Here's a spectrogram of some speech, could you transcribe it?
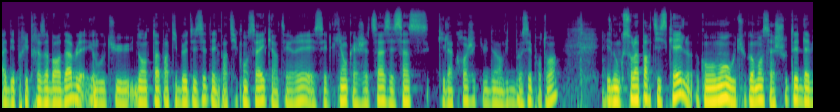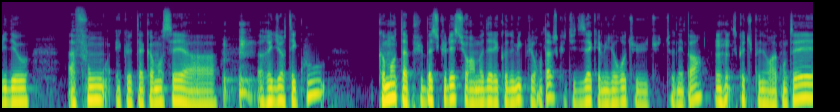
à des prix très abordables et mm. où tu, dans ta partie BTC, tu as une partie conseil qui est intégrée et c'est le client qui achète ça, c'est ça qui l'accroche et qui lui donne envie de bosser pour toi. Et donc sur la partie scale, au moment où tu commences à shooter de la vidéo à fond et que tu as commencé à réduire tes coûts, comment tu as pu basculer sur un modèle économique plus rentable? Parce que tu disais qu'à 1000 euros, tu ne tenais pas. Mm-hmm. Est-ce que tu peux nous raconter?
